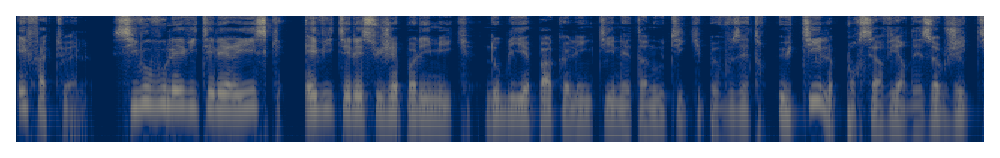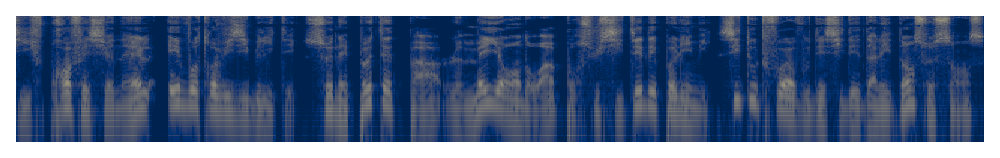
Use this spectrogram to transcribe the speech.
et factuel. Si vous voulez éviter les risques, Évitez les sujets polémiques. N'oubliez pas que LinkedIn est un outil qui peut vous être utile pour servir des objectifs professionnels et votre visibilité. Ce n'est peut-être pas le meilleur endroit pour susciter des polémiques. Si toutefois vous décidez d'aller dans ce sens,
